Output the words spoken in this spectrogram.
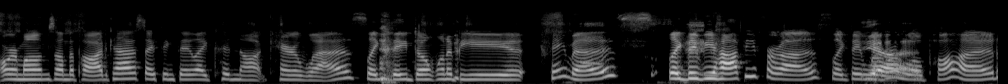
our moms on the podcast. I think they like could not care less. Like they don't want to be famous. Like they'd be happy for us. Like they yeah. love our little pod.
